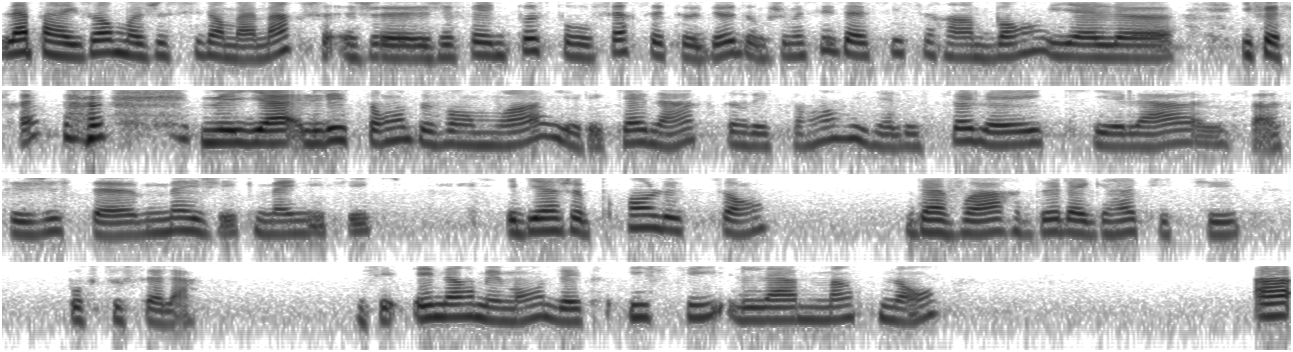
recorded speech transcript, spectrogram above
Là, par exemple, moi, je suis dans ma marche. J'ai fait une pause pour vous faire cet audio. Donc, je me suis assise sur un banc. Il, fait frais, mais il y a l'étang devant moi. Il y a les canards sur l'étang. Il y a le soleil qui est là. Enfin, c'est juste euh, magique, magnifique. Eh bien, je prends le temps d'avoir de la gratitude pour tout cela. J'ai énormément d'être ici, là, maintenant, à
